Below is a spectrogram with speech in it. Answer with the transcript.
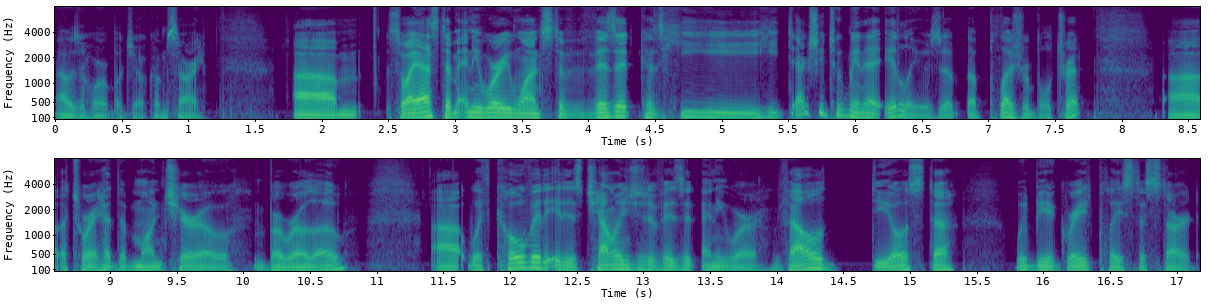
That was a horrible joke. I'm sorry. Um, so I asked him anywhere he wants to visit because he he actually took me to Italy. It was a, a pleasurable trip. Uh, that's where I had the Montero Barolo. Uh, with COVID, it is challenging to visit anywhere. Val d'Aosta would be a great place to start.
